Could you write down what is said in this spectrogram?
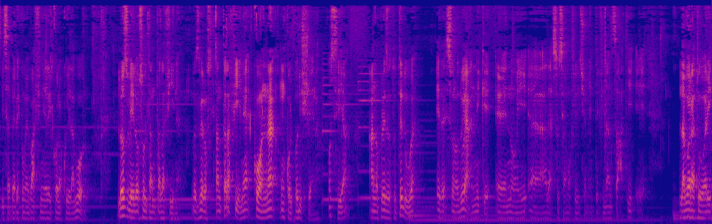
di sapere come va a finire il colloquio di lavoro. Lo svelo soltanto alla fine, lo svelo soltanto alla fine con un colpo di scena, ossia hanno preso tutte e due ed sono due anni che eh, noi eh, adesso siamo felicemente fidanzati e lavoratori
